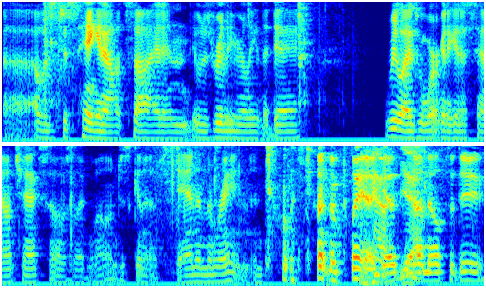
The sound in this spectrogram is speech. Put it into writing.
uh, I was just hanging outside and it was really early in the day. Realized we weren't gonna get a sound check, so I was like, "Well, I'm just gonna stand in the rain until it's time to play. I guess yeah. nothing else to do."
